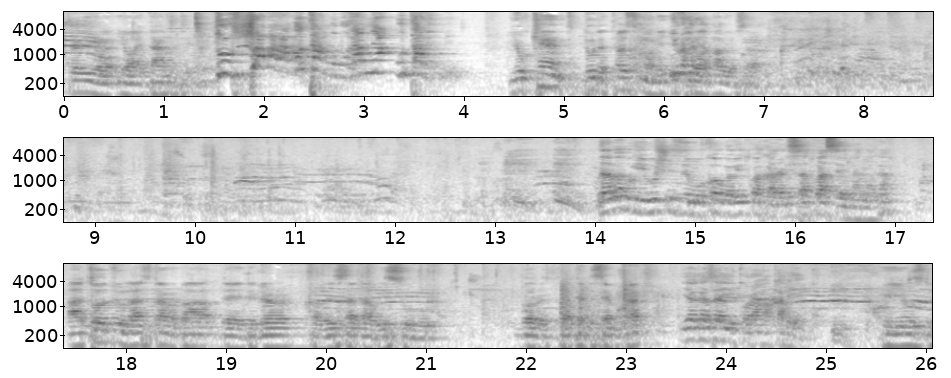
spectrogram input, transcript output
to tell you your, your identity. ntushobora gutanga ubuhamya utarimenya You can't do the testimony if you don't know yourself. nababwiye ubushize umukobwa witwa kararisa twasenganaga I told you last time about the, the girl Carissa that we used to go to attend the same church. yagaza yikoraho akabengo He used to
